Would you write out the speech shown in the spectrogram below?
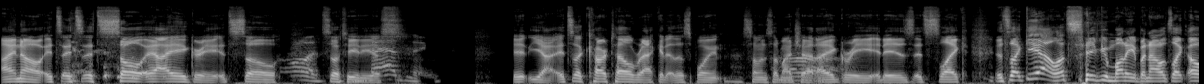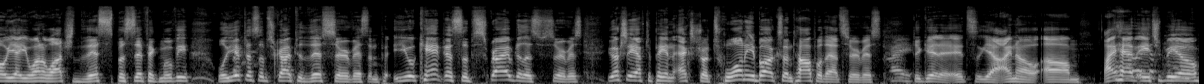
I know. It's it's it's so I agree. It's so Oh, it's So tedious. Maddening. It yeah, it's a cartel racket at this point. Someone said in my chat. I Ah. agree. It is. It's like it's like yeah, let's save you money, but now it's like oh yeah, you want to watch this specific movie? Well, you have to subscribe to this service, and p- you can't just subscribe to this service. You actually have to pay an extra twenty bucks on top of that service Right. to get it. It's yeah, I know. Um, I have like HBO.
